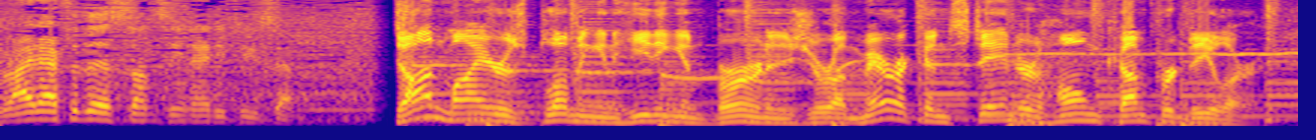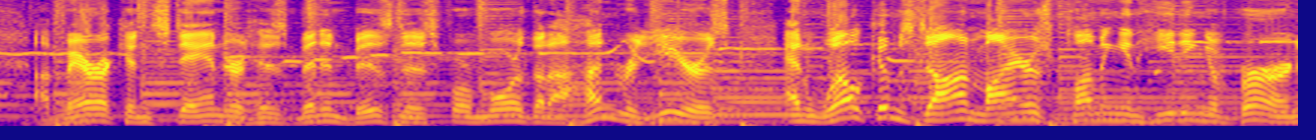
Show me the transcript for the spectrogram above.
right after this on Z92.7. Don Myers Plumbing and Heating in Berne is your American Standard home comfort dealer. American Standard has been in business for more than 100 years and welcomes Don Myers Plumbing and Heating of Berne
